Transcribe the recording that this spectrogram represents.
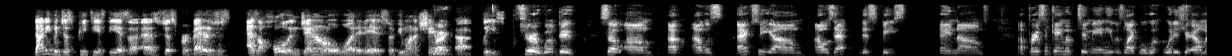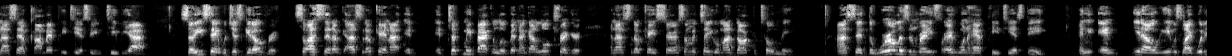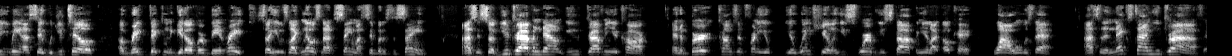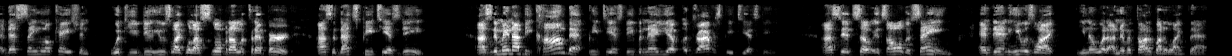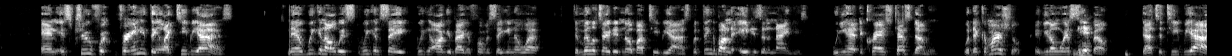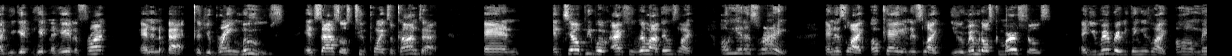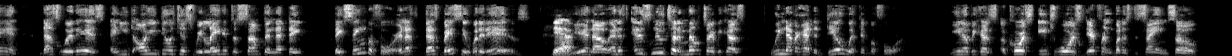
not even just PTSD as a, as just for veterans, just as a whole in general, what it is. So if you want to share right. it, uh, please. Sure, we'll do. So um, I, I was actually um, I was at this feast and um, a person came up to me and he was like, "Well, what, is your ailment?" I said, "I have combat PTSD and TBI." So he said, "Well, just get over it." So I said, "Okay." I said, "Okay." And I, it it took me back a little bit, and I got a little trigger. And I said, "Okay, sir." So I'm gonna tell you what my doctor told me. I said, "The world isn't ready for everyone to have PTSD." And and you know, he was like, "What do you mean?" I said, "Would you tell a rape victim to get over being raped?" So he was like, "No, it's not the same." I said, "But it's the same." I said, "So if you're driving down, you driving in your car, and a bird comes in front of your, your windshield, and you swerve, you stop, and you're like, okay, wow, what was that? I said, the next time you drive at that same location, what do you do? He was like, well, I slow up and I look for that bird. I said, that's PTSD. I said, it may not be combat PTSD, but now you have a driver's PTSD. I said, so it's all the same. And then he was like, you know what? I never thought about it like that. And it's true for, for anything like TBIs. Now we can always we can say we can argue back and forth and say, you know what? The military didn't know about TBIs, but think about in the 80s and the 90s when you had the crash test dummy with the commercial. If you don't wear a seatbelt, yeah. that's a TBI. You get hit in the head, the front, and in the back because your brain moves inside those two points of contact. And until people actually realized, it was like, oh yeah, that's right. And it's like, okay, and it's like you remember those commercials and you remember everything. It's like, oh man, that's what it is. And you all you do is just relate it to something that they they seen before, and that's that's basically what it is. Yeah, you know, and it's it's new to the military because we never had to deal with it before you know, because of course each war is different, but it's the same. So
